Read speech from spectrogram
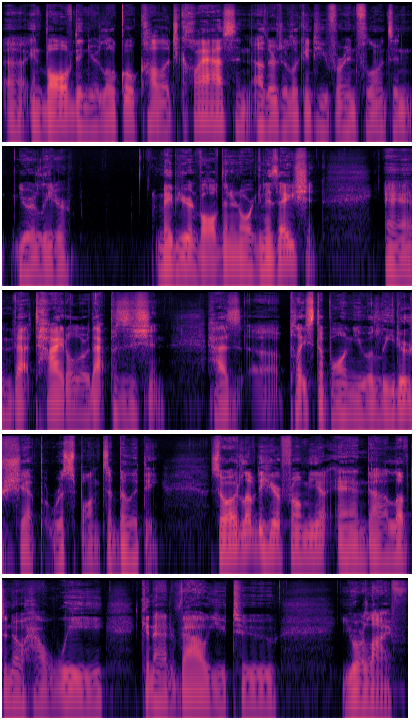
uh, involved in your local college class and others are looking to you for influence and you're a leader. Maybe you're involved in an organization and that title or that position has uh, placed upon you a leadership responsibility. So I'd love to hear from you and uh, love to know how we can add value to your life.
